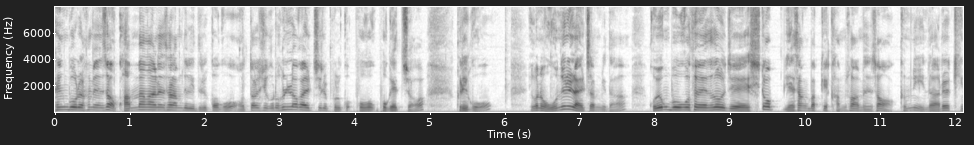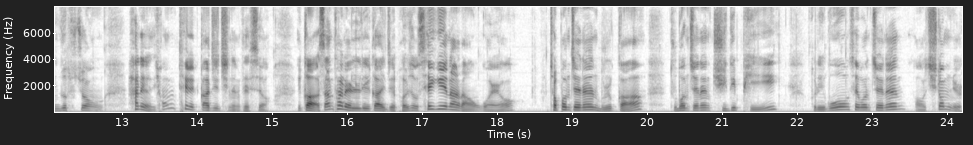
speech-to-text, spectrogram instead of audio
횡보를 하면서 관망하는 사람들이 늘 거고 어떤 식으로 흘러갈지를 볼, 거- 보, 보겠죠. 그리고 이거는 오늘 날짜입니다. 고용 보고서에서 이제 실업 예상 밖에 감소하면서 금리 인하를 긴급 수정하는 형태까지 진행됐어요. 그러니까 산타 랠리가 이제 벌써 세 개나 나온 거예요. 첫 번째는 물가, 두 번째는 GDP, 그리고 세 번째는 어, 실업률.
